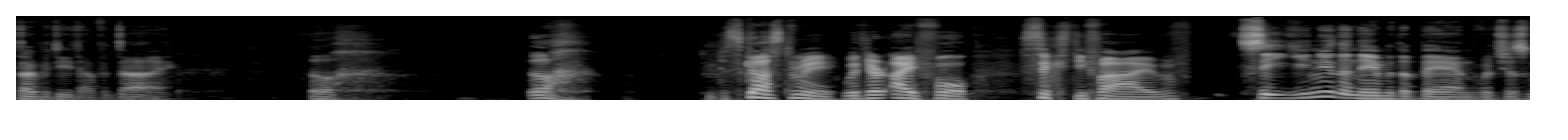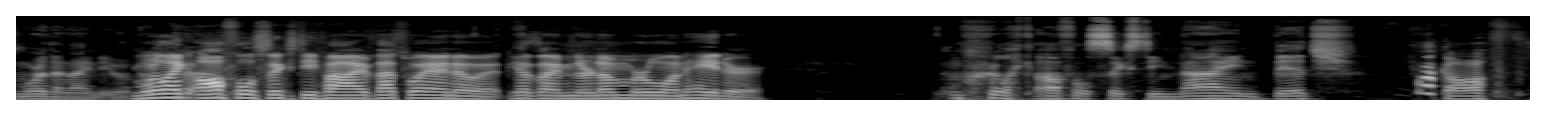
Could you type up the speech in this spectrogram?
Dabu dee dabu die. Ugh. Ugh. You disgust me with your Eiffel 65. See, you knew the name of the band, which is more than I knew. More like that. Awful 65. That's why I know it, because I'm their number one hater. More like Awful 69, bitch. Fuck off.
